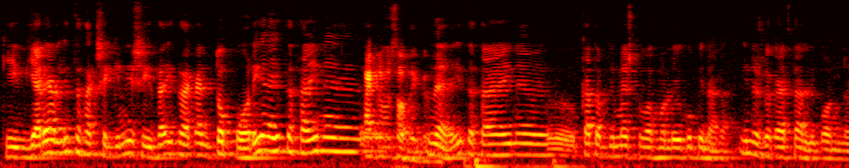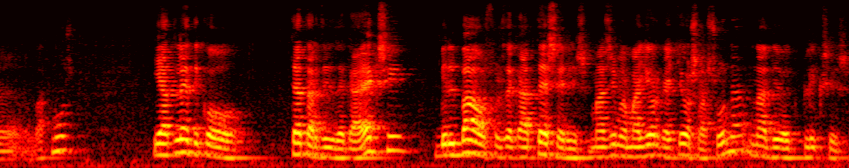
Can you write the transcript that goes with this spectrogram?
Και η Villarreal είτε θα ξεκινήσει, είτε θα κάνει το πορεία, είτε θα είναι. Ακριβώς το δίκιο. Ναι, είτε θα είναι κάτω από τη μέση του βαθμολογικού πίνακα. Είναι στους 17 λοιπόν βαθμούς. Η Ατλέτικο τέταρτη 16. Μπιλμπάου στους 14 μαζί με Μαγιόρκα και ο Σασούνα. Να δύο εκπλήξεις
